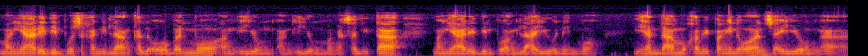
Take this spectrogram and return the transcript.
mangyari din po sa kanila ang kalooban mo, ang iyong, ang iyong mga salita, mangyari din po ang layunin mo ihanda mo kami Panginoon sa iyong uh,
